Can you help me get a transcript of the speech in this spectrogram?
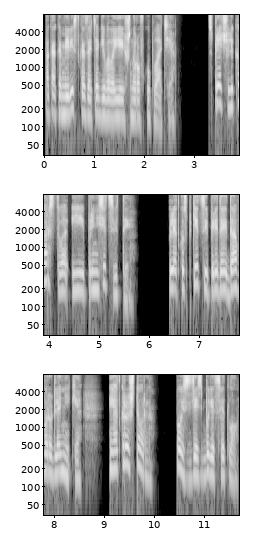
пока камеристка затягивала ей шнуровку платья. «Спрячь лекарства и принеси цветы. Клетку с птицей передай Давару для Ники и открой шторы, Пусть здесь будет светло».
